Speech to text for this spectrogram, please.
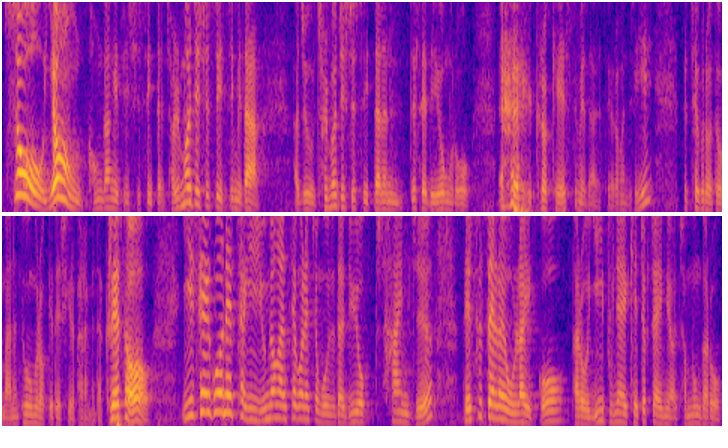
소영 건강해지실 수 있다, 젊어지실 수 있습니다. 아주 젊어지실 수 있다는 뜻의 내용으로 그렇게 했습니다. 그래서 여러분들이 그 책으로도 많은 도움을 얻게 되시길 바랍니다. 그래서 이 세 권의 책이 유명한 세 권의 책 모두 다 뉴욕 타임즈 베스트셀러에 올라 있고 바로 이 분야의 개척자이며 전문가로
